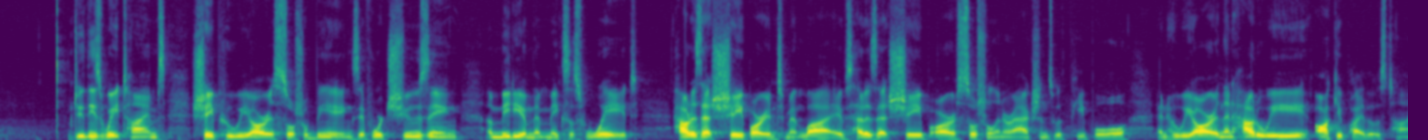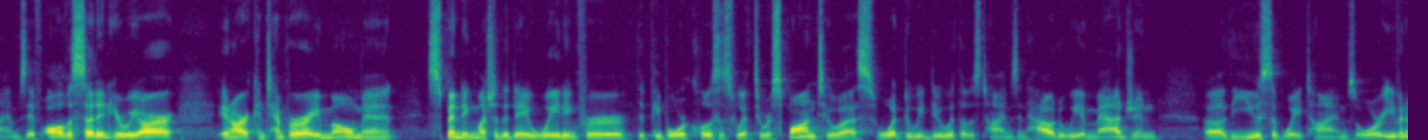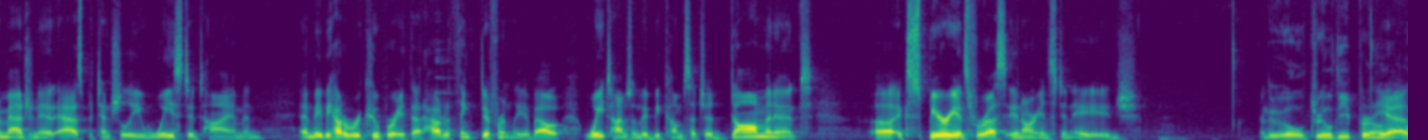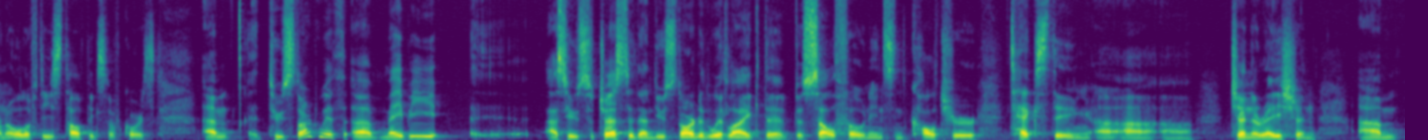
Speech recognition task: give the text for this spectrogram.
do these wait times shape who we are as social beings? If we're choosing a medium that makes us wait, how does that shape our intimate lives? How does that shape our social interactions with people and who we are? And then how do we occupy those times? If all of a sudden here we are in our contemporary moment, spending much of the day waiting for the people we're closest with to respond to us, what do we do with those times? And how do we imagine uh, the use of wait times or even imagine it as potentially wasted time and and maybe how to recuperate that, how to think differently about wait times when they become such a dominant uh, experience for us in our instant age. And we will drill deeper on, yeah. on all of these topics, of course. Um, to start with, uh, maybe as you suggested, and you started with like the, the cell phone, instant culture, texting uh, uh, uh generation. Um,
